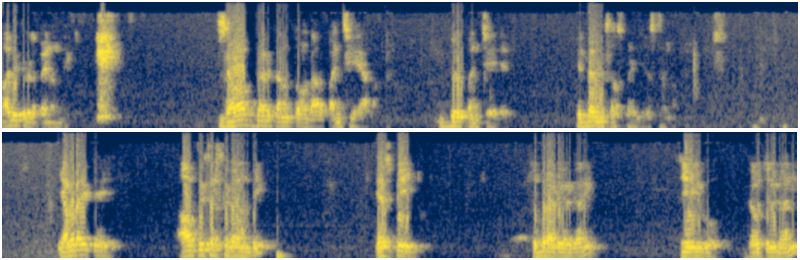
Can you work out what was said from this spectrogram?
బాధ్యత వీళ్ళపైన ఉంది. జవాబుదారితనంతో ఉండాలి పనిచేయాలి ఇద్దరు పనిచేయలేదు ఇద్దరిని సస్పెండ్ చేస్తున్నాం. ఎవరైతే ఆఫీసర్స్గా ఉండి ఎస్పీ సుబ్బరాయుడు గారు కానీ జేఈఓ గౌతులు కానీ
